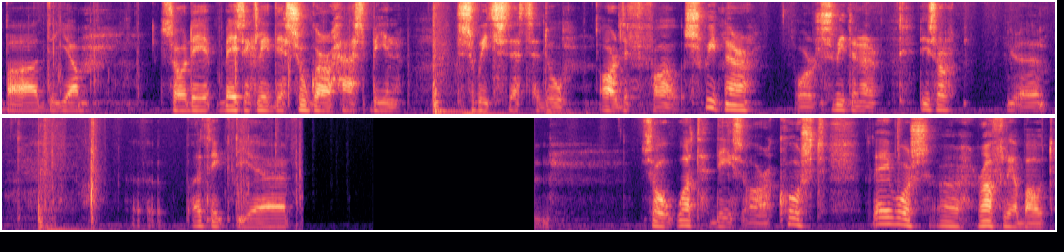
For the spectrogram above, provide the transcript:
But the um, so the basically the sugar has been switched to artificial sweetener or sweetener. These are, uh, I think the. Uh, so what these are cost? They was uh, roughly about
